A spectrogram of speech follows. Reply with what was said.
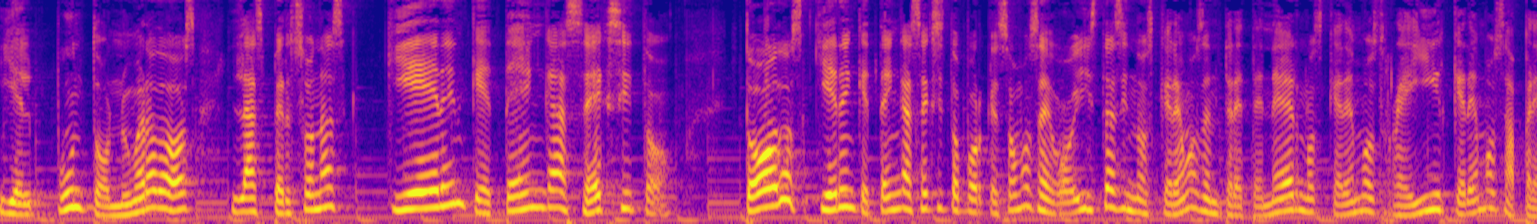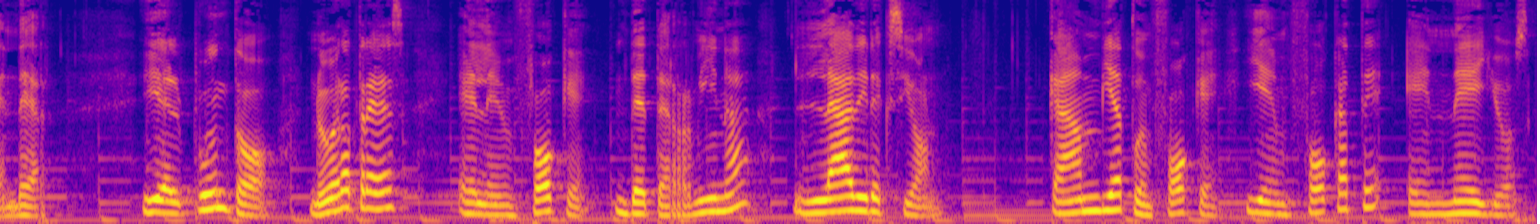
Y el punto número dos, las personas quieren que tengas éxito. Todos quieren que tengas éxito porque somos egoístas y nos queremos entretener, nos queremos reír, queremos aprender. Y el punto número tres, el enfoque determina la dirección. Cambia tu enfoque y enfócate en ellos.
